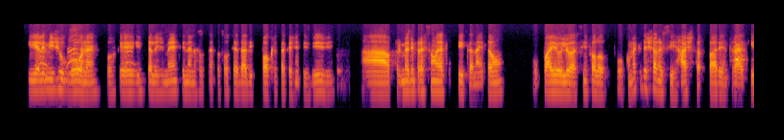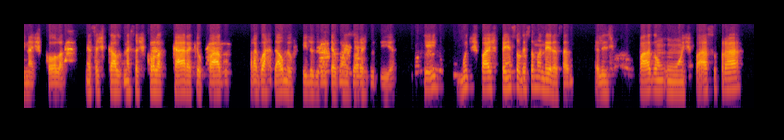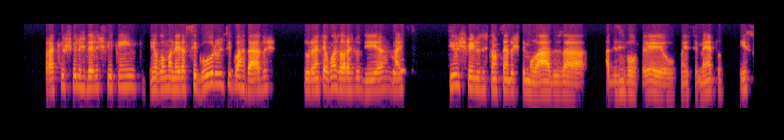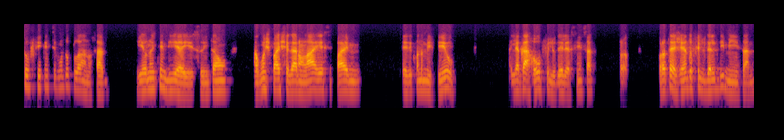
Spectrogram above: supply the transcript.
e ele me julgou, né? Porque, infelizmente, né, nessa, nessa sociedade hipócrita que a gente vive, a primeira impressão é a que fica, né? Então, o pai olhou assim e falou: Pô, como é que deixaram esse Rastafari entrar aqui na escola, nessa, escala, nessa escola cara que eu pago para guardar o meu filho durante algumas horas do dia? E muitos pais pensam dessa maneira, sabe? Eles pagam um espaço para para que os filhos deles fiquem, de alguma maneira, seguros e guardados durante algumas horas do dia, mas se os filhos estão sendo estimulados a, a desenvolver o conhecimento, isso fica em segundo plano, sabe? E eu não entendia isso. Então, alguns pais chegaram lá e esse pai, ele quando me viu, ele agarrou o filho dele assim, sabe? Protegendo o filho dele de mim, sabe?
